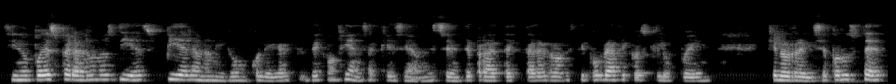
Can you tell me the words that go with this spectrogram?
Si no puede esperar unos días, pídele a un amigo o un colega de confianza que sea un excelente para detectar errores tipográficos que lo pueden, que lo revise por usted.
